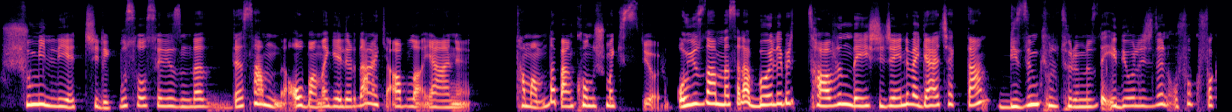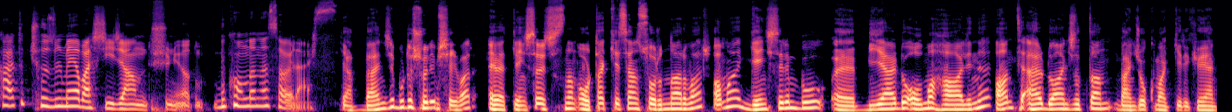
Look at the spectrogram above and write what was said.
şu milliyetçilik, bu sosyalizmde desem de o bana gelir der ki abla yani tamam da ben konuşmak istiyorum. O yüzden mesela böyle bir tavrın değişeceğini ve gerçekten bizim kültürümüzde ideolojilerin ufak ufak artık çözülmeye başlayacağını düşünüyordum. Bu konuda ne söylersin? Ya bence burada şöyle bir şey var. Evet gençler açısından ortak kesen sorunlar var ama gençlerin bu e, bir yerde olma halini anti Erdoğancılıktan bence okumak gerekiyor. Yani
